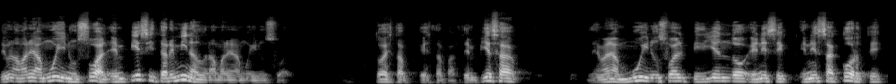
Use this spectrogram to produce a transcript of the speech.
de una manera muy inusual. Empieza y termina de una manera muy inusual toda esta, esta parte. Empieza de manera muy inusual pidiendo en, ese, en esa corte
